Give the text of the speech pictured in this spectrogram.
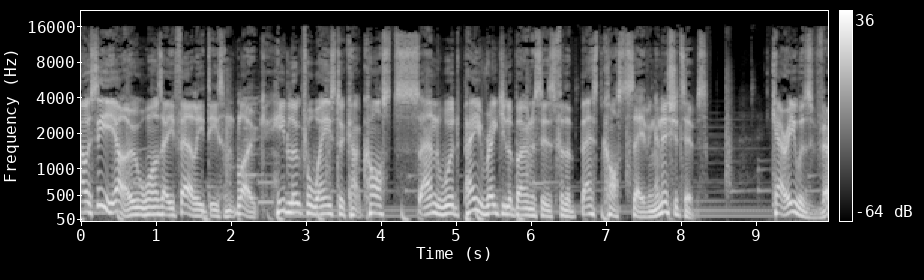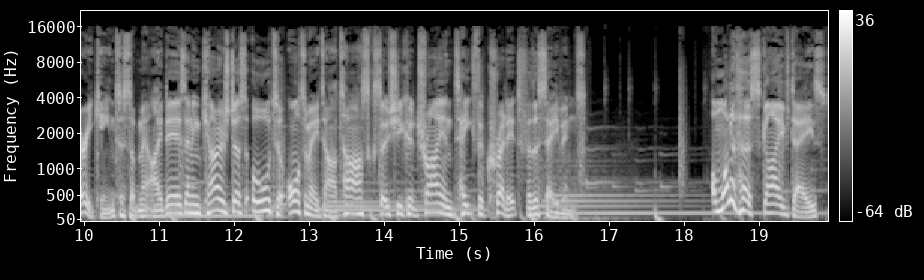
Our CEO was a fairly decent bloke. He'd look for ways to cut costs and would pay regular bonuses for the best cost saving initiatives. Kerry was very keen to submit ideas and encouraged us all to automate our tasks so she could try and take the credit for the savings. On one of her Skive days,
